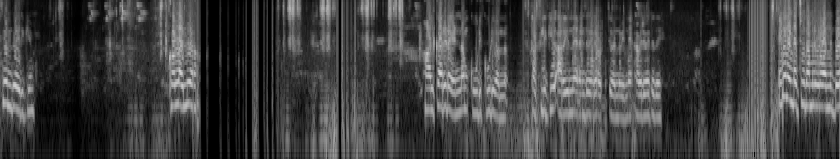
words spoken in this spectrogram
ഇതെന്തായിരിക്കും? കൊള്ളല്ലയോ ആൾക്കാരുടെ എണ്ണം കൂടിക്കൂടി വന്ന്. കസ്ലിക്ക് അറിയുന്ന രണ്ടുപേരെ വിളിച്ചു കണ്ടു. പിന്നെ അവരുമായിട്ട് ദേ. എങ്ങനെയുണ്ട് അച്ചു? നമ്മളിവിടെ വന്നിട്ട്?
